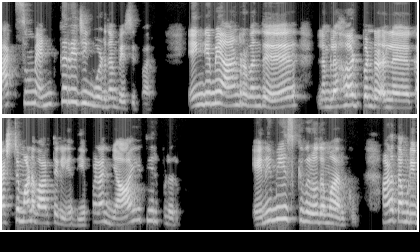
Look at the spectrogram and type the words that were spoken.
மேக்சிமம் என்கரேஜிங் வேர்டு தான் பேசியிருப்பாரு எங்கேயுமே ஆண்டர் வந்து நம்மள ஹர்ட் பண்ற கஷ்டமான வார்த்தைகள் அது எப்படா நியாய தீர்ப்புல இருக்கும்? எனிமீஸ்க்கு விரோதமா இருக்கும். ஆனா தம்முடைய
